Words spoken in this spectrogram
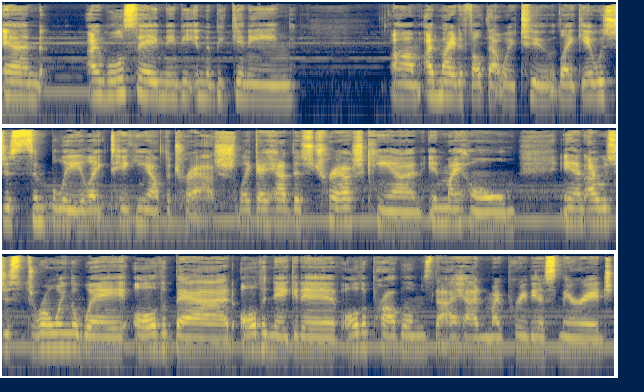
And I will say, maybe in the beginning, um, I might have felt that way too. Like it was just simply like taking out the trash. Like I had this trash can in my home and I was just throwing away all the bad, all the negative, all the problems that I had in my previous marriage.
